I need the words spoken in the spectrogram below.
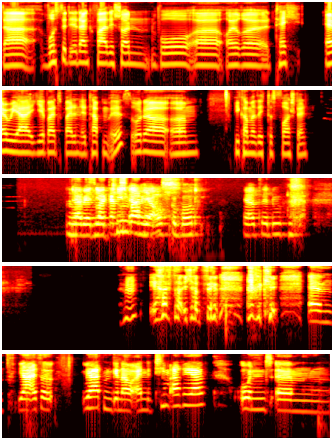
da wusstet ihr dann quasi schon, wo äh, eure Tech-Area jeweils bei den Etappen ist? Oder ähm, wie kann man sich das vorstellen? Ja, wir hatten ja Team-Area aufgebaut. Ja, erzähl du. Hm? Ja, soll ich erzählen? Okay. Ähm, ja, also wir hatten genau eine Team-Area und ähm,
